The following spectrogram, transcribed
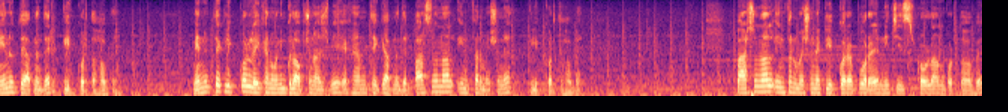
মেনুতে আপনাদের ক্লিক করতে হবে। মেনুতে ক্লিক করলে এখানে অনেকগুলো অপশন আসবে। এখান থেকে আপনাদের পার্সোনাল ইনফরমেশনে ক্লিক করতে হবে। পার্সোনাল ইনফরমেশনে ক্লিক করার পরে নিচে স্ক্রল ডাউন করতে হবে।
